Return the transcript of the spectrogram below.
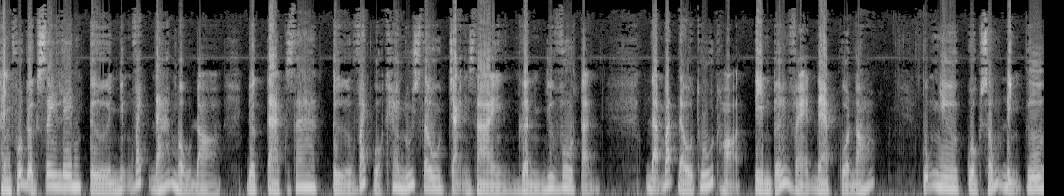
Thành phố được xây lên từ những vách đá màu đỏ, được tạc ra từ vách của khe núi sâu chạy dài gần như vô tận, đã bắt đầu thu hút họ tìm tới vẻ đẹp của nó, cũng như cuộc sống định cư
